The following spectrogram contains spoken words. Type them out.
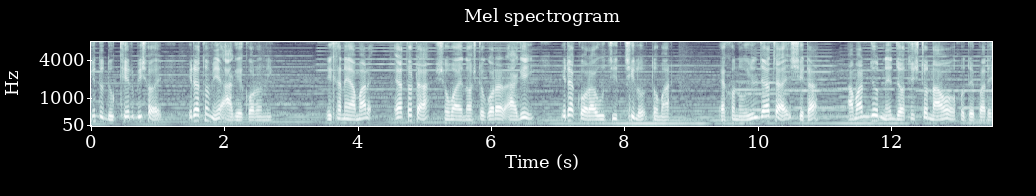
কিন্তু দুঃখের বিষয় এটা তুমি আগে করনি। এখানে আমার এতটা সময় নষ্ট করার আগেই এটা করা উচিত ছিল তোমার। এখন উইল যা চায় সেটা আমার জন্যে যথেষ্ট নাও হতে পারে।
